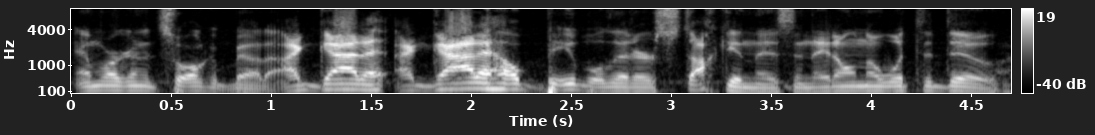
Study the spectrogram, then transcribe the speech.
and we're going to talk about it. I got to I got to help people that are stuck in this and they don't know what to do.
